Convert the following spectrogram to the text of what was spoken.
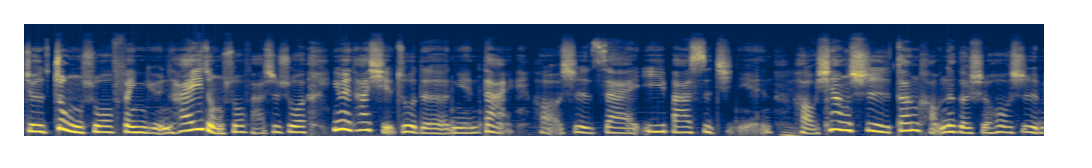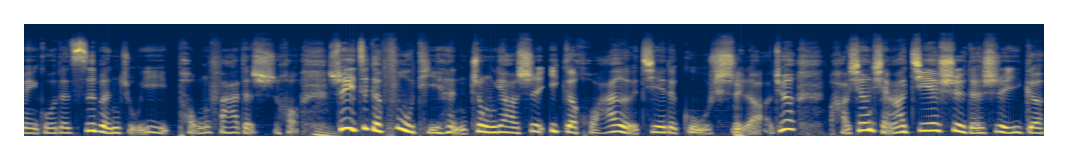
就是众说纷纭，还有一种说法是说，因为他写作的年代，好是在一八四几年，好像是刚好那个时候是美国的资本主义膨发的时候，所以这个副题很重要，是一个华尔街的故事啊，就好像想要揭示的是一个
